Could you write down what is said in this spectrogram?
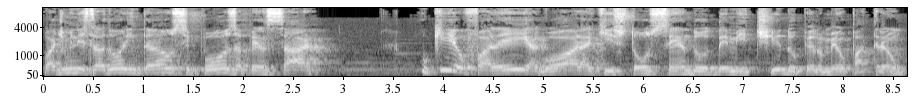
O administrador então se pôs a pensar: o que eu farei agora que estou sendo demitido pelo meu patrão?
